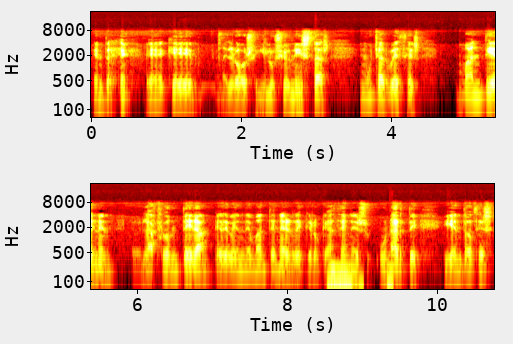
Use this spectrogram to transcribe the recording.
entre eh, que los ilusionistas muchas veces mantienen la frontera que deben de mantener de que lo que hacen es un arte y entonces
